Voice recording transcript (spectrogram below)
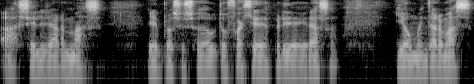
a acelerar más el proceso de autofagia, de pérdida de grasa y aumentar más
